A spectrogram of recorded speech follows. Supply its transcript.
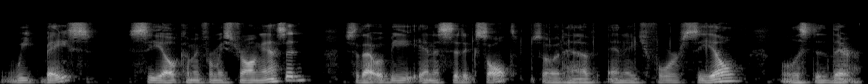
weak base, Cl coming from a strong acid, so that would be an acidic salt. So I'd have NH4Cl listed there.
